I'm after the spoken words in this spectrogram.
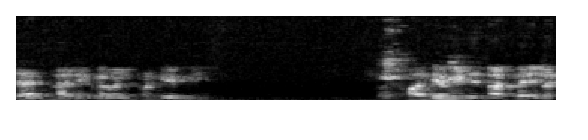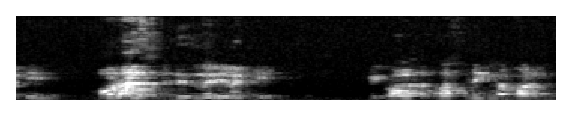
Jayant Narlikar will forgive me. So for him, it is not very lucky. For us, it is very lucky. Because the first thing happened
